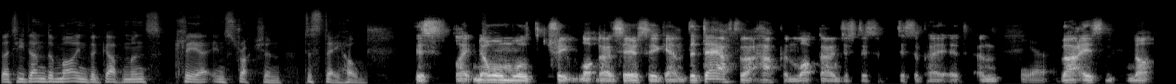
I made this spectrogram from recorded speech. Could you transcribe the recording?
that he'd undermined the government's clear instruction to stay home. This like no one will treat lockdown seriously again. The day after that happened, lockdown just dis- dissipated, and yeah. that is not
